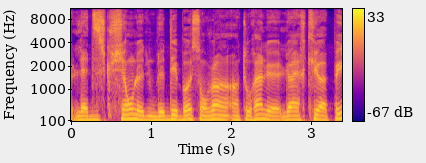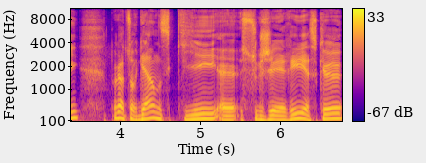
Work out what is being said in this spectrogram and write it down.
la discussion, le, débat, si on veut, entourant le, RQAP. Toi, quand tu regardes ce qui est euh, suggéré, est-ce que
